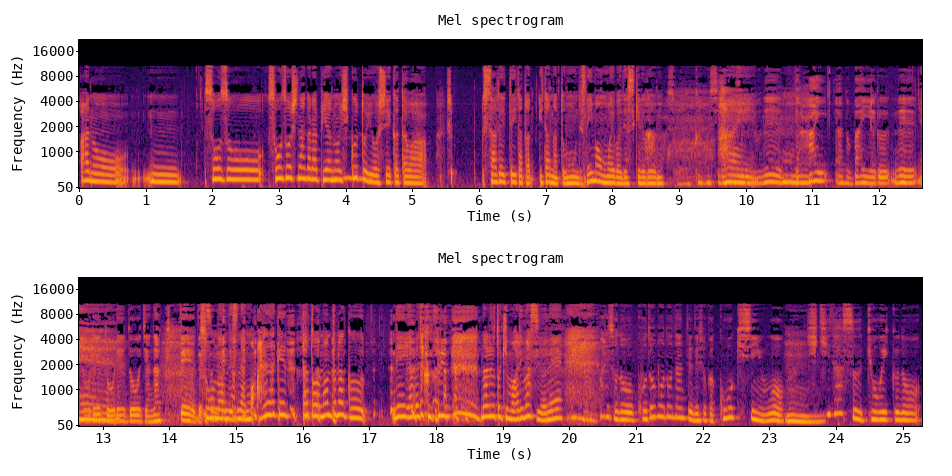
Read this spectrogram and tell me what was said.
あの、うん、想像想像しながらピアノを弾くという教え方はされていたいたんだと思うんですね。今思えばですけれども。そうかもしれませんよね、はい、うん、はい、あのバイエルねどれどれどじゃなくて、ね、そうなんですね。もうあれだけだとなんとなくねやめたくなる なる時もありますよね。やっぱりその子供のなんて言うんでしょうか好奇心を引き出す教育の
